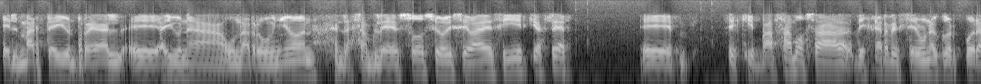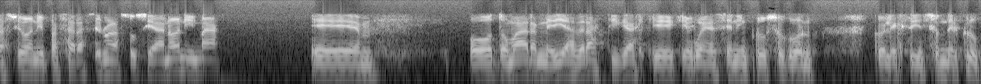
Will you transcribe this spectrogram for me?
el martes hay un real, eh, hay una, una reunión en la asamblea de socios y se va a decidir qué hacer. Si es que pasamos a dejar de ser una corporación y pasar a ser una sociedad anónima, o tomar medidas drásticas que, que pueden ser incluso con, con la extinción del club.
